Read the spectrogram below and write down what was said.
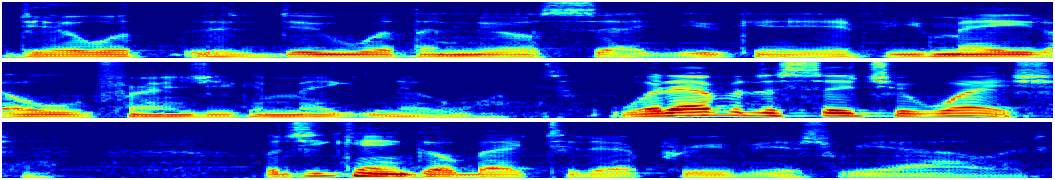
Deal with do with a new set. You can if you made old friends, you can make new ones. Whatever the situation, but you can't go back to that previous reality.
